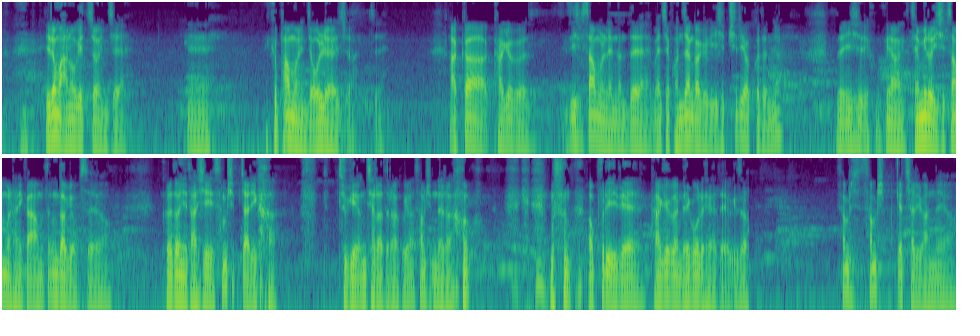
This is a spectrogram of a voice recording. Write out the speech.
이러면 안 오겠죠, 이제. 예. 급하면 이제 올려야죠. 이제. 아까 가격을 23을 냈는데 맨 처음 권장 가격이 27이었거든요. 근데 20, 그냥 재미로 23을 하니까 아무튼 응답이 없어요. 그러더니 다시 30짜리가 두 개 응찰하더라고요. 30 내라고. 무슨 어플이 이래 가격은 내고를 해야 돼요. 여기서 30, 30개짜리 왔네요.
